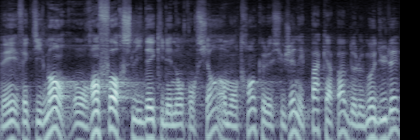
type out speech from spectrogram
mais effectivement, on renforce l'idée qu'il est non conscient en montrant que le sujet n'est pas capable de le moduler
